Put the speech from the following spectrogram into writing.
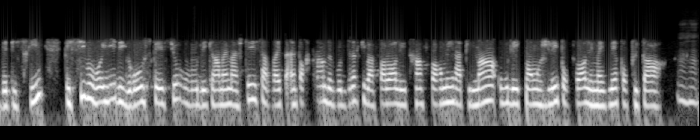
d'épicerie. Et si vous voyez des gros spéciaux vous voulez quand même acheter, ça va être important de vous dire qu'il va falloir les transformer rapidement ou les congeler pour pouvoir les maintenir pour plus tard. Mhm.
